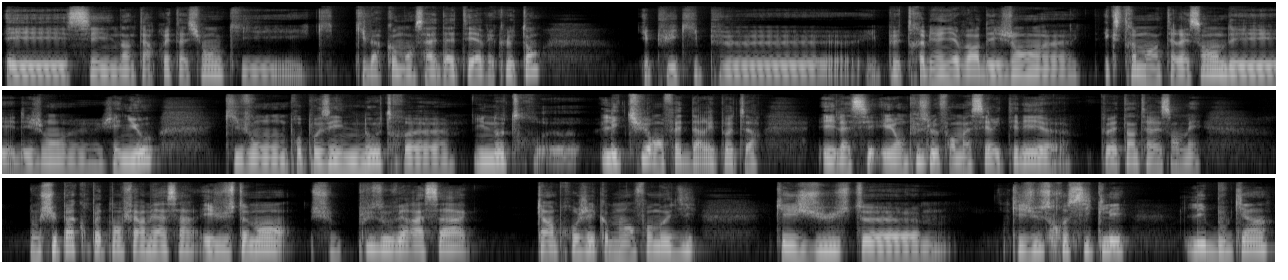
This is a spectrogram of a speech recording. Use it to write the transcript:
Et c'est une interprétation qui, qui, qui, va commencer à dater avec le temps. Et puis qui peut, il peut très bien y avoir des gens euh, extrêmement intéressants, des, des gens euh, géniaux, qui vont proposer une autre, euh, une autre lecture en fait d'Harry Potter. Et, là, et en plus, le format série télé peut être intéressant. Mais donc, je suis pas complètement fermé à ça. Et justement, je suis plus ouvert à ça qu'un projet comme l'Enfant maudit, qui est juste, qui est juste recycler les bouquins.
